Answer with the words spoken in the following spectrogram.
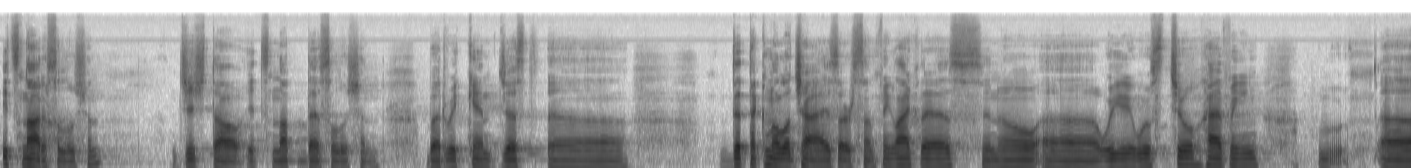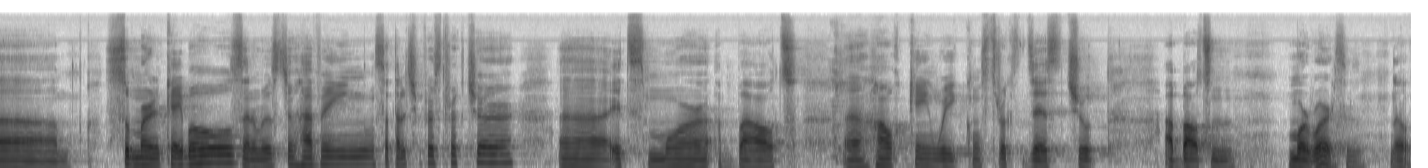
it's not a solution. Digital, it's not the solution but we can't just uh, detechnologize or something like this. You know, uh, we we're still having uh, submarine cables, and we're still having satellite infrastructure. Uh, it's more about uh, how can we construct this to about more you know,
